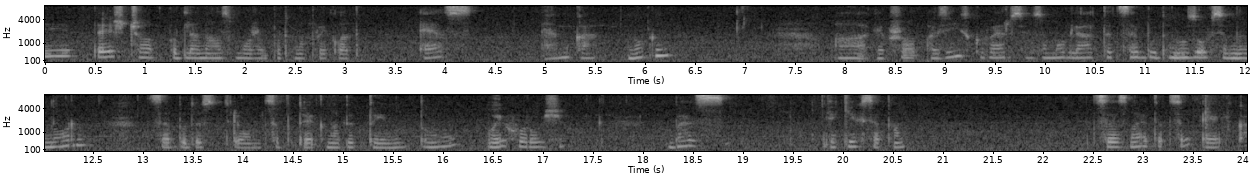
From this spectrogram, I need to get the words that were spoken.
І що для нас може бути, наприклад, S, М, норм. А якщо азійську версію замовляти, це буде ну зовсім не норм, це буде стрьом, це буде як на дитину. Тому, мої хороші, без якихось там, це, знаєте, це Елька.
